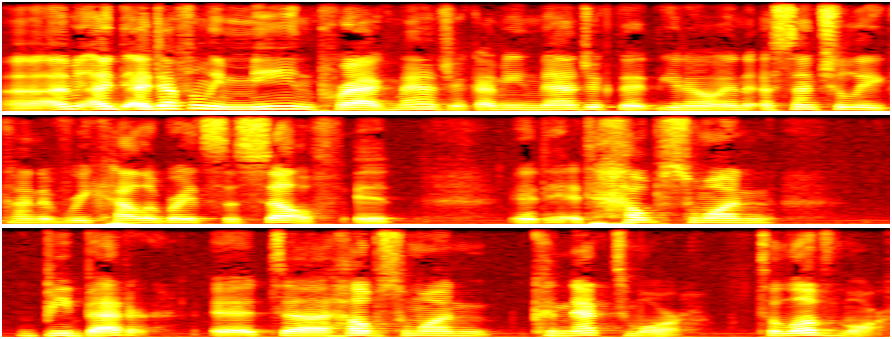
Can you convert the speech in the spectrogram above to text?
uh, I mean I, I definitely mean prag magic. I mean magic that you know and essentially kind of recalibrates the self. It it it helps one be better. It uh, helps one connect more, to love more.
